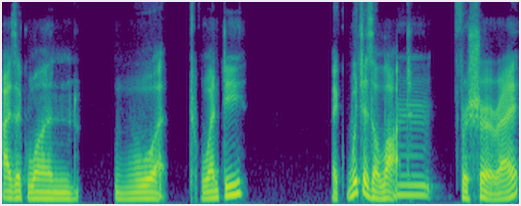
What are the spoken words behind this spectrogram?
Isaac won what, 20? Like, which is a lot Mm, for sure, right?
